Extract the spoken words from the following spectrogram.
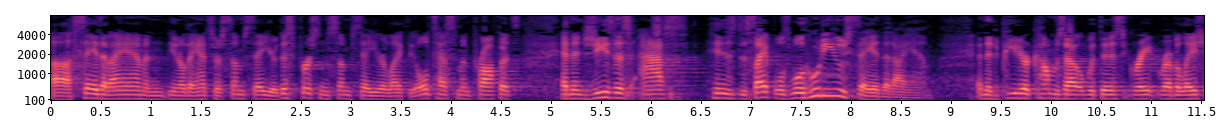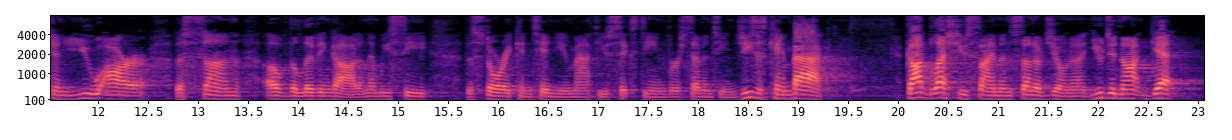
uh, say that I am? And, you know, they answer, some say you're this person, some say you're like the Old Testament prophets. And then Jesus asks his disciples, well, who do you say that I am? And then Peter comes out with this great revelation You are the Son of the living God. And then we see the story continue, Matthew 16, verse 17. Jesus came back. God bless you, Simon, son of Jonah. You did not get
